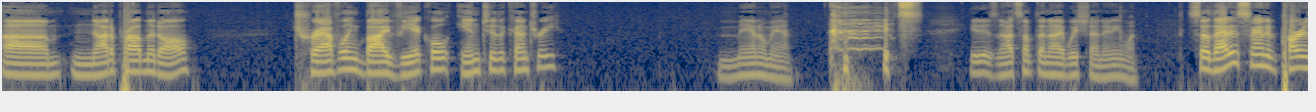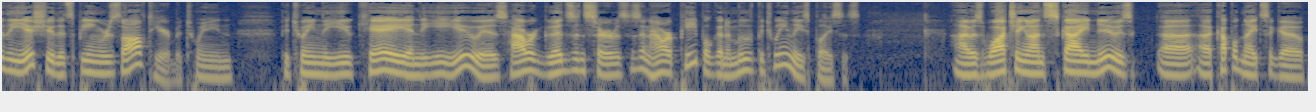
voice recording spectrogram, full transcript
Um, not a problem at all. Traveling by vehicle into the country, man, oh man, it's it is not something I wish on anyone. So that is kind of part of the issue that's being resolved here between between the UK and the EU is how are goods and services and how are people going to move between these places. I was watching on Sky News uh, a couple nights ago,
